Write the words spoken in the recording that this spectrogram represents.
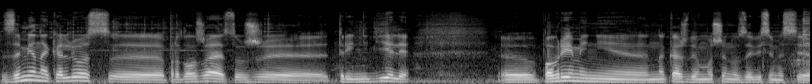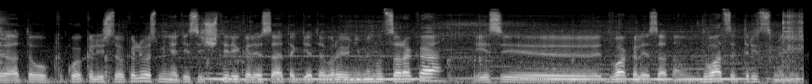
Замена колес э, продолжается уже три недели. Э, По времени на каждую машину, в зависимости от того, какое количество колес менять, если 4 колеса, это где-то в районе минут 40, если 2 колеса, там 20-30 минут.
